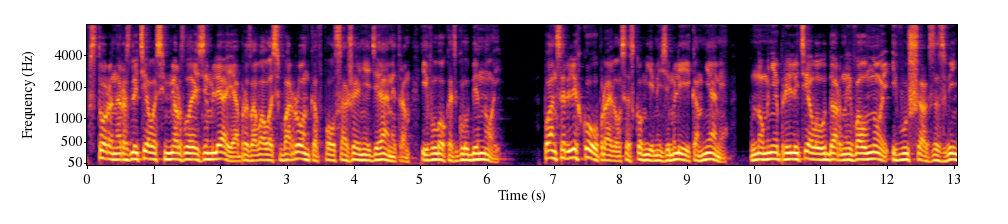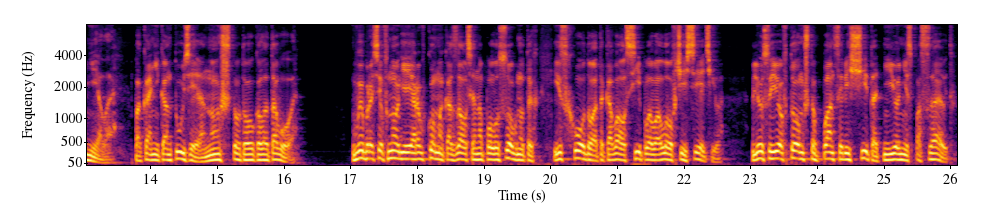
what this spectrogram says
В стороны разлетелась мерзлая земля и образовалась воронка в полсажения диаметром и в локоть глубиной. Панцирь легко управился с комьями земли и камнями, но мне прилетело ударной волной и в ушах зазвенело. Пока не контузия, но что-то около того. Выбросив ноги, я рывком оказался на полусогнутых и сходу атаковал Сиплова ловчей сетью. Плюс ее в том, что панцирь и щит от нее не спасают,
